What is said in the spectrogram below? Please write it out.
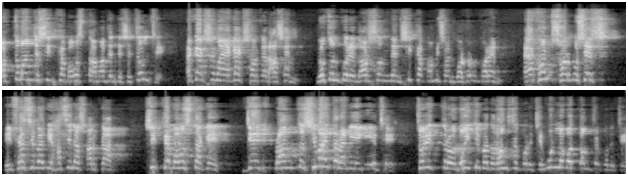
বর্তমান যে শিক্ষা ব্যবস্থা আমাদের দেশে চলছে, এক এক সময় এক এক সরকার আসেন, নতুন করে দর্শন দেন, শিক্ষা কমিশন গঠন করেন। এখন সর্বশেষ এই ফ্যাসিবাদী হাসিনা সরকার শিক্ষা ব্যবস্থাকে যে প্রান্ত সীমায় তারা নিয়ে গিয়েছে, চরিত্র, নৈতিকতা ধ্বংস করেছে, মূল্যবোধ ধ্বংস করেছে,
